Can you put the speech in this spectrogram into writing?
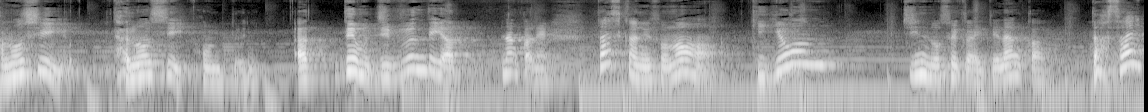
楽しいよ。楽しい本当に。あでも自分でやなんかね確かにその企業人の世界ってなんかダサいっ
